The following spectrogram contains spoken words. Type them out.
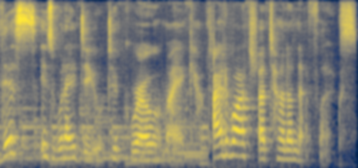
this is what I do to grow my account. I'd watch watch a ton of Netflix.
